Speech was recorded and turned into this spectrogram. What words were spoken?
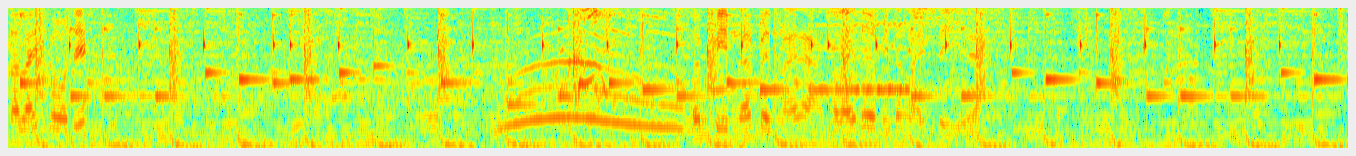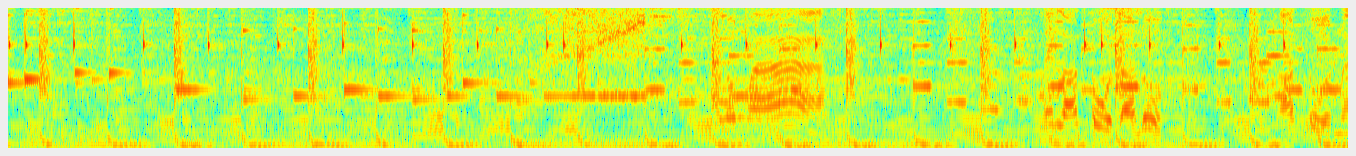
สไลด์โชว์ดิเป็นปินนั้นเป็นไหมน่ะสไลเดอร์มีตั้งหลายสีเนี่ยเอาลงมา ไม่ร้อนตูดเหรอลูก ร้อนตูดไหม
